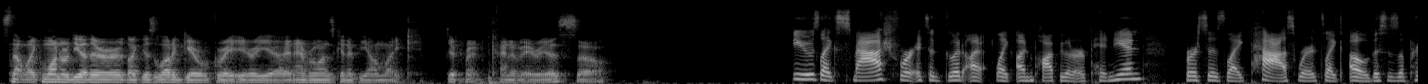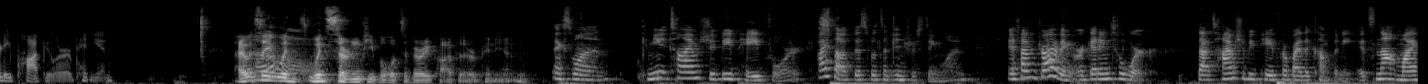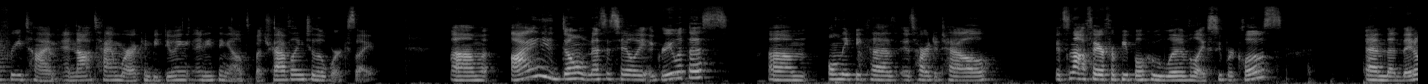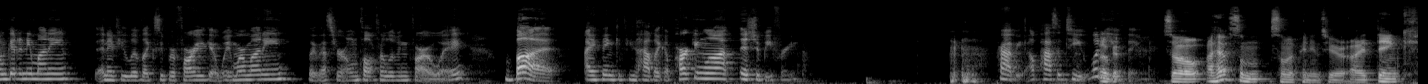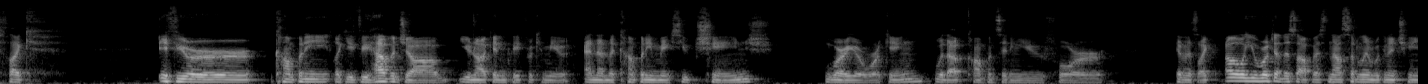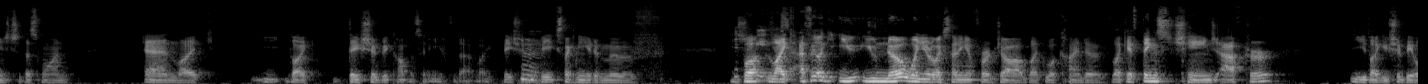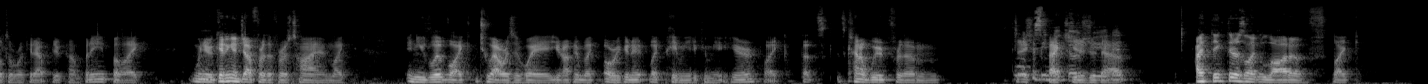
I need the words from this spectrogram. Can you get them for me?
it's not like one or the other. Like there's a lot of gray, gray area, and everyone's gonna be on like different kind of areas. So use like smash for it's a good uh, like unpopular opinion versus like pass where it's like oh this is a pretty popular opinion. I would say with Oh. with certain people, it's a very popular opinion. Next one. Commute time should be paid for. I thought this was an interesting one. If I'm driving or getting to work, that time should be paid for by the company. It's not my free time and not time where I can be doing anything else but traveling to the work site. Um, I don't necessarily agree with this, um, only because it's hard to tell. It's not fair for people who live like super close and then they don't get any money. And if you live like super far, you get way more money. Like that's your own fault for living far away. But I think if you have like a parking lot, it should be free. Prabby, I'll pass it to you. What do you think? So I have some some opinions here. I think like if your company like if you have a job, you're not getting paid for commute, and then the company makes you change where you're working without compensating you for if it's like oh you worked at this office now suddenly we're going to change to this one and like y- like they should be compensating you for that like they shouldn't Hmm. be expecting you to move It but like i feel like you you know when you're like signing up for a job like what kind of like if things change after you like you should be able to work it out with your company. But like when you're getting a job for the first time like and you live like two hours away you're not gonna be like oh you're gonna like pay me to commute here? Like that's it's kind of weird for them to think it should be expect you to do that. i think there's like a lot of like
